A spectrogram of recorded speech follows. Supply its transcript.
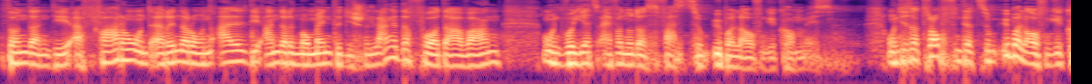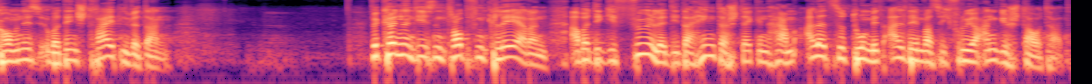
sondern die Erfahrung und Erinnerung an all die anderen Momente, die schon lange davor da waren und wo jetzt einfach nur das Fass zum Überlaufen gekommen ist. Und dieser Tropfen, der zum Überlaufen gekommen ist, über den streiten wir dann. Wir können diesen Tropfen klären, aber die Gefühle, die dahinter stecken, haben alle zu tun mit all dem, was sich früher angestaut hat.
